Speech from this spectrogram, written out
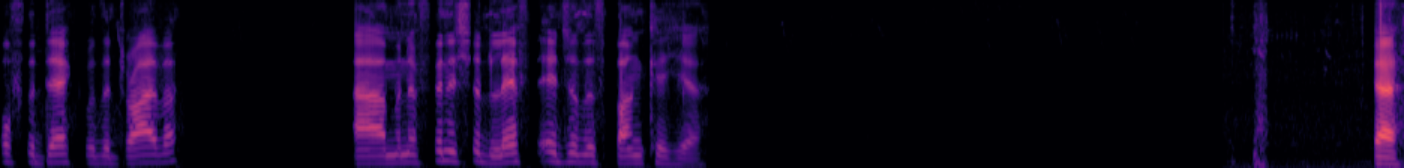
off the deck with the driver. Uh, I'm gonna finish it left edge of this bunker here. Okay.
